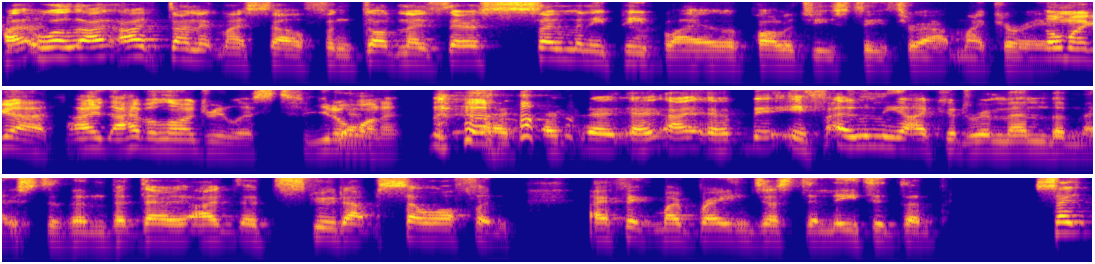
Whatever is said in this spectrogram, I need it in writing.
I, well, I, I've done it myself, and God knows there are so many people I owe apologies to throughout my career. oh my God. I, I have a laundry list. You don't Yeah. want it. uh, uh, I- uh, if only I could remember most of them, but they're- I've I've screwed up so often. I think my brain just deleted them. So,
